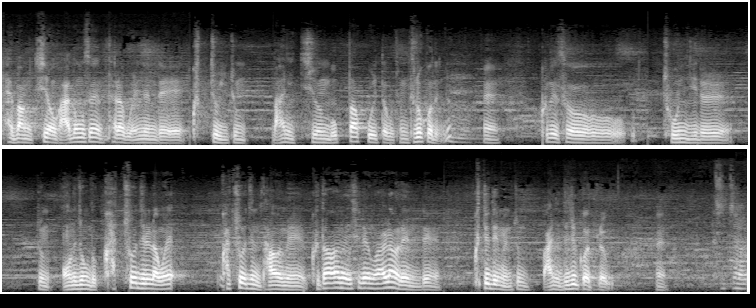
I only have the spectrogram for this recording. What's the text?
대방 지역 아동센터라고 있는데 그쪽이 좀 많이 지원 못 받고 있다고 좀 들었거든요. 네. 그래서 좋은 일을 좀 어느 정도 갖추어지려고 해, 갖추어진 다음에 그 다음에 실행을 하려고 그랬는데 그때 되면 좀 많이 늦을 것 같더라고요. 진짜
